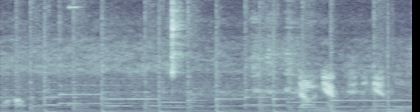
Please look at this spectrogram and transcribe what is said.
khoa học. Xin chào anh em, hẹn anh em ở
